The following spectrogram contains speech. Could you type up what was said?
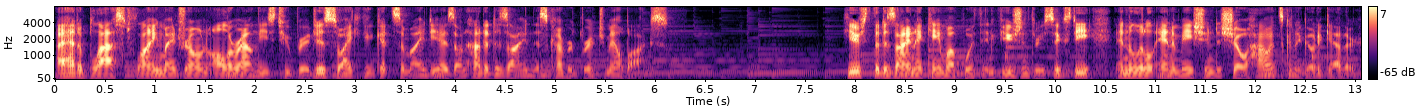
I had a blast flying my drone all around these two bridges so I could get some ideas on how to design this covered bridge mailbox. Here's the design I came up with in Fusion 360 and a little animation to show how it's going to go together.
